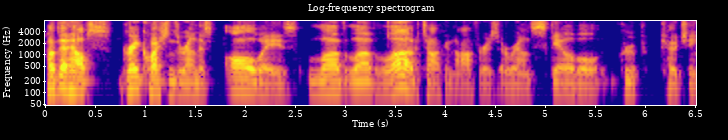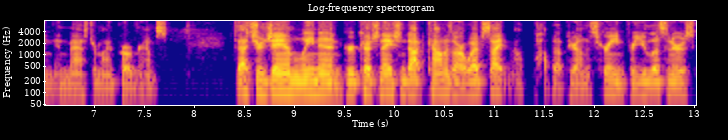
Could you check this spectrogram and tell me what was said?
Hope that helps. Great questions around this. Always love love love talking offers around scalable group coaching and mastermind programs that's your jam, lean in. GroupCoachNation.com is our website. I'll pop it up here on the screen for you listeners.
